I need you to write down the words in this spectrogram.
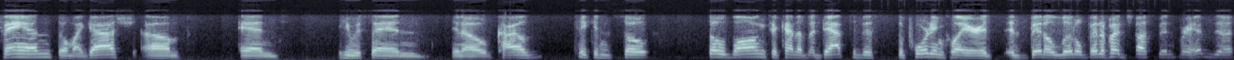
fans. Oh my gosh! Um, and he was saying, you know, Kyle's taken so so long to kind of adapt to this supporting player. It's it's been a little bit of adjustment for him to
